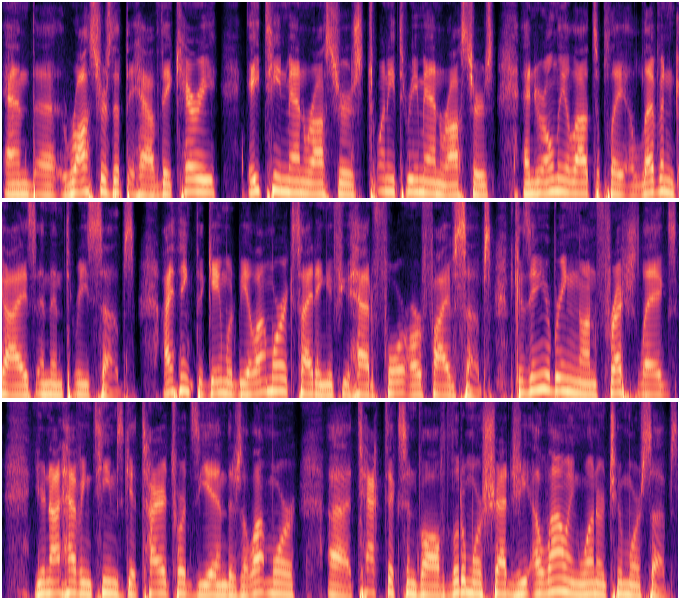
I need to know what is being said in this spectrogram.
and the rosters that they have. They carry 18 man rosters, 23 man rosters, and you're only allowed to play 11 guys and then three subs. I think the game would be a lot more exciting if you had four or five subs because then you're bringing on fresh legs. You're not having teams get tired towards the end. There's a lot more uh, tactics involved, a little more strategy, allowing one or two more subs.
